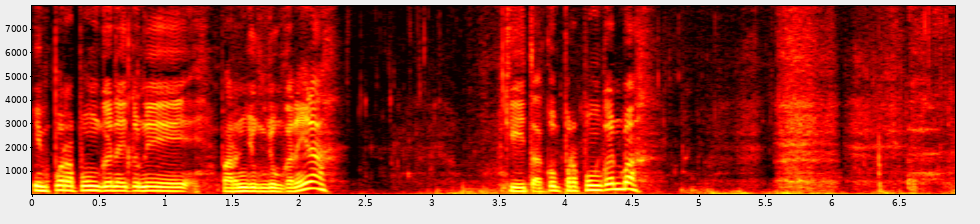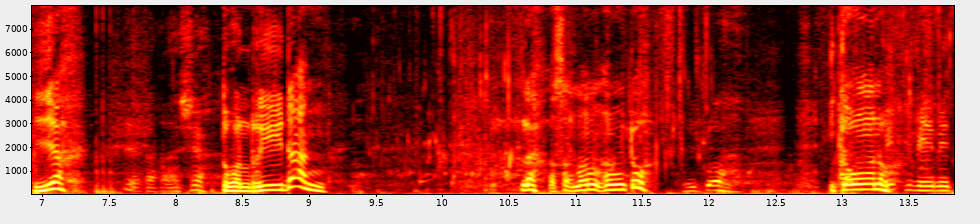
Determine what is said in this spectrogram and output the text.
imparapunggan na ito ni parang yung yung kanina. Kita ko parapunggan ba? Yeah, Kakasya. 200an. Lah, asan ang ano ito? Dito. Ikaw ang ano? Pihit,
